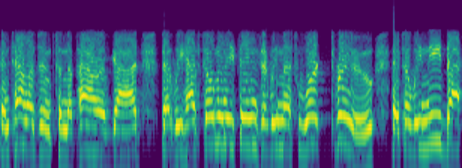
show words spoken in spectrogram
intelligence and the power of God, that we have so many things that we must work through. And so we need that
